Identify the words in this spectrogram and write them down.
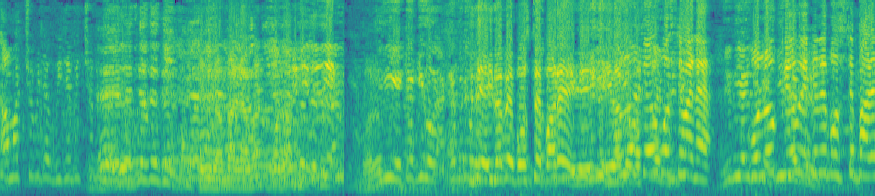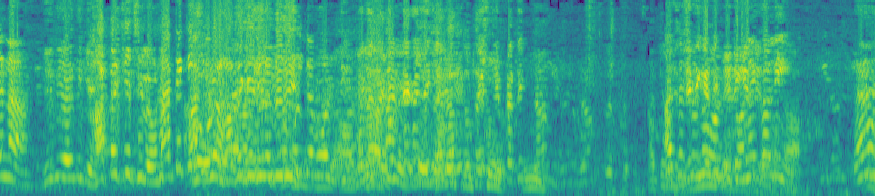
আমার ছবিটা বিজেপির ছবি নাম্বার নাম্বার দিদি এইভাবে বসতে পারে এইভাবে কেউ বসতে পারে না কোনো কেউ এখানে বসতে পারে না হাতে কি ছিল ওনার? হাতে কি আরে ওনার হাতে কি ছিল দিদি ভোটে ভোট দিন। আচ্ছা শুনুন ধনেখালি হ্যাঁ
